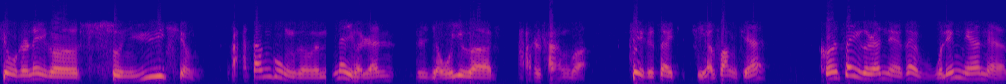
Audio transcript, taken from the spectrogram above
就是那个孙玉清打弹弓子那个人有一个把式厂子。这是在解放前，可是这个人呢，在五零年呢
